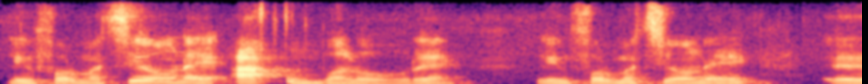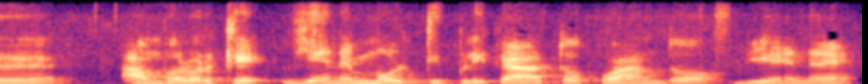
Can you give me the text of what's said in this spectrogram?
L'informazione ha un valore, l'informazione eh, ha un valore che viene moltiplicato quando viene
